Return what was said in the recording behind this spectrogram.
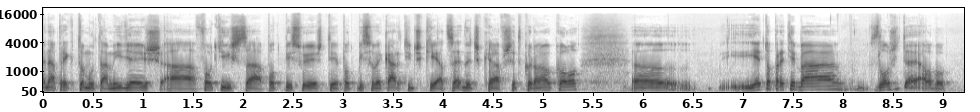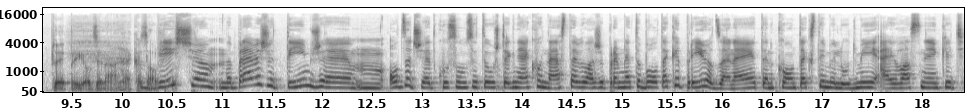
aj napriek tomu tam ideš a fotíš sa, podpisuješ tie podpisové kartičky a CDčka a všetko naokolo. Je to pre teba zložité, alebo to je prirodzená nejaká záležitosť? Vieš, no práve že tým, že mm, od začiatku som si to už tak nejako nastavila, že pre mňa to bolo také prirodzené, ten kontakt s tými ľuďmi, aj vlastne keď e,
